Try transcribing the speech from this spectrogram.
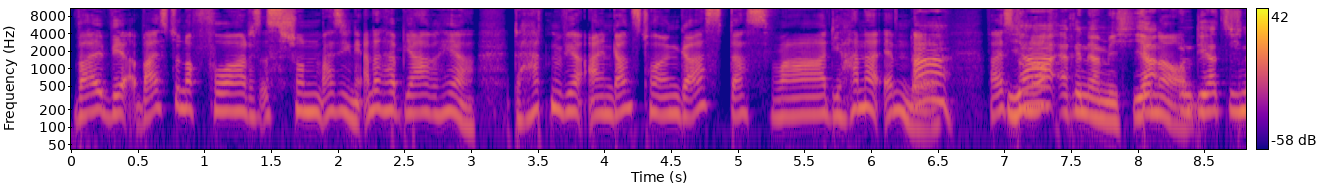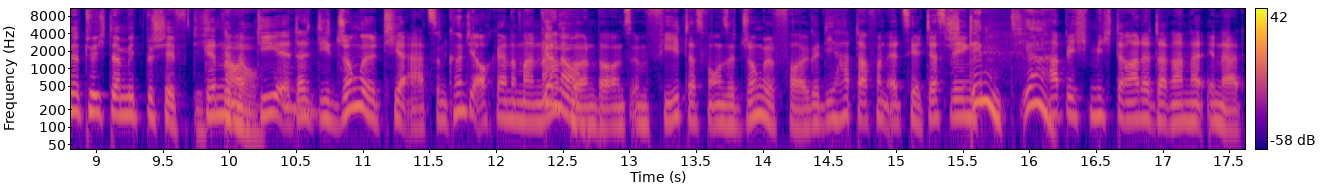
weil wir, weißt du noch vor, das ist schon, weiß ich nicht, anderthalb Jahre her, da hatten wir einen ganz tollen Gast, das war die Hanna Emde. Ah, weißt du ja, noch? erinnere mich. Ja, Genau. und die hat sich natürlich damit beschäftigt. Genau, Genau. die, da- die Dschungeltierärztin, könnt ihr auch gerne mal Genau. nachhören bei uns im Feed, das war unsere Dschungelfolge, die hat davon erzählt. Deswegen Stimmt, ja. habe ich mich gerade daran erinnert.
